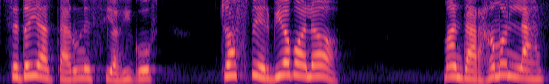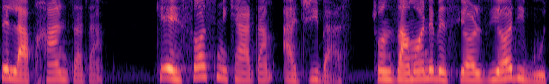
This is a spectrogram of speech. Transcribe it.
صدایی از درون سیاهی گفت جاسپر بیا بالا. من در همان لحظه لبخند زدم که احساس می کردم عجیب است چون زمان بسیار زیادی بود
